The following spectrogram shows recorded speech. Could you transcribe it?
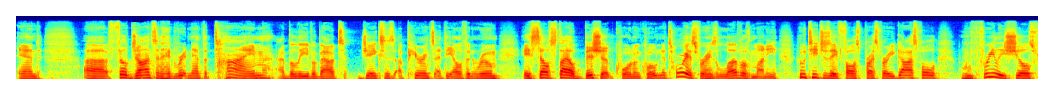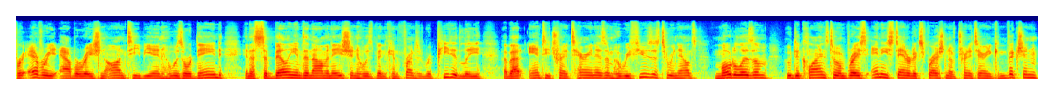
And uh, Phil Johnson had written at the time, I believe, about Jakes' appearance at the Elephant Room, a self styled bishop, quote unquote, notorious for his love of money, who teaches a false prosperity gospel, who freely shills for every aberration on TBN, who was ordained in a Sabellian denomination, who has been confronted repeatedly about anti Trinitarianism, who refuses to renounce modalism, who declines to embrace any standard expression of Trinitarian conviction.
